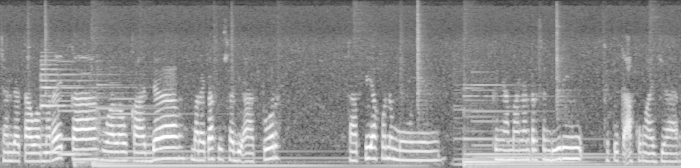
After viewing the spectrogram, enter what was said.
canda tawa mereka walau kadang mereka susah diatur tapi aku nemuin kenyamanan tersendiri ketika aku ngajar.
